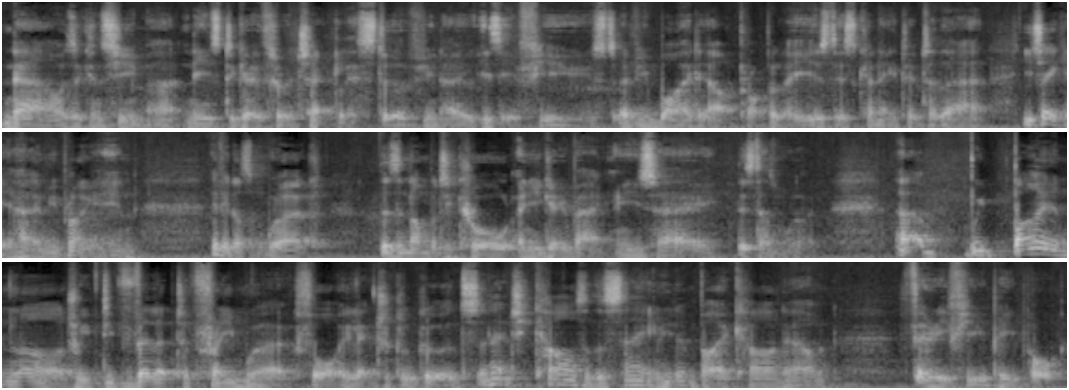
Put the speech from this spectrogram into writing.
now, as a consumer, needs to go through a checklist of, you know, is it fused? Have you wired it up properly? Is this connected to that? You take it home, you plug it in. If it doesn't work, there's a number to call, and you go back and you say, this doesn't work. Uh, we, by and large, we've developed a framework for electrical goods, and actually, cars are the same. You don't buy a car now, very few people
